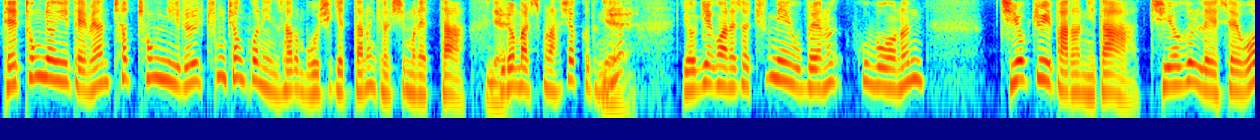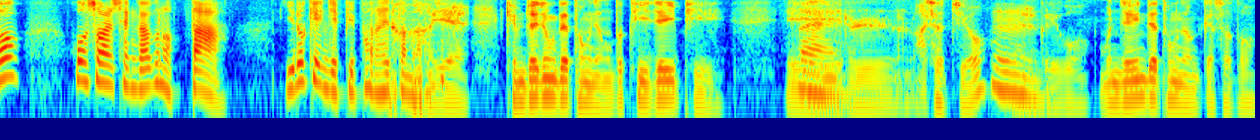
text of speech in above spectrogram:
대통령이 되면 첫 총리를 충청권 인사로 모시겠다는 결심을 했다. 예. 이런 말씀을 하셨거든요. 예. 여기에 관해서 추미애 후보는, 후보는 지역주의 발언이다. 지역을 내세워 호소할 생각은 없다. 이렇게 이제 비판을 했단 말이에요. 예. 김대중 대통령도 DJP 를 네. 하셨지요. 음. 네. 그리고 문재인 대통령께서도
